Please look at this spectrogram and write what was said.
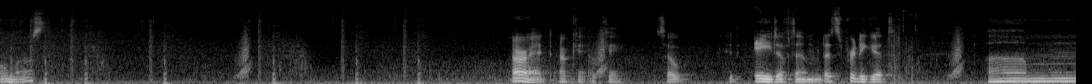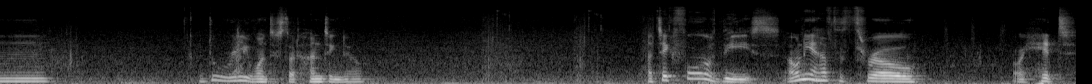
Almost. Alright, okay, okay. So, eight of them, that's pretty good. Um, I do really want to start hunting though. I'll take four of these. I only have to throw or hit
